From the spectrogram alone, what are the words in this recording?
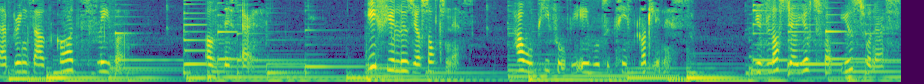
that brings out God's flavor of this earth. If you lose your saltiness, how will people be able to taste godliness? You've lost your useful, usefulness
